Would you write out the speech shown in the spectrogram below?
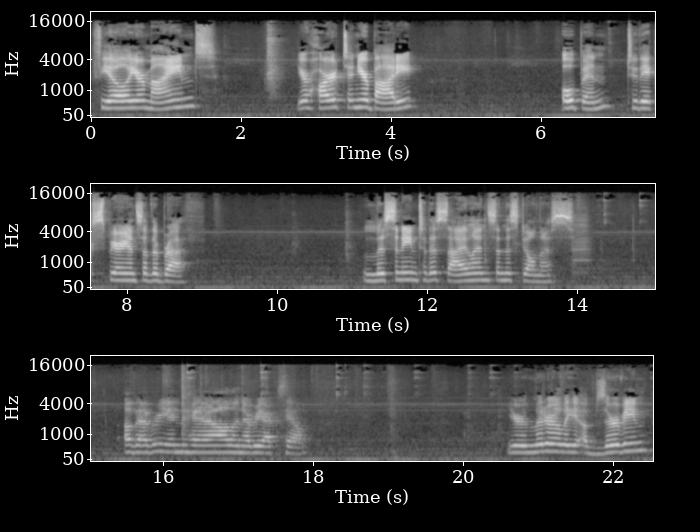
Feel your mind, your heart, and your body open to the experience of the breath. Listening to the silence and the stillness of every inhale and every exhale. You're literally observing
